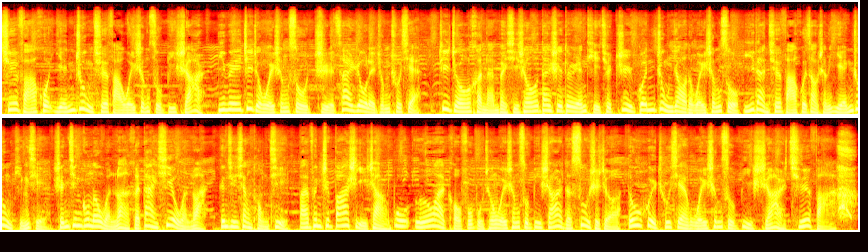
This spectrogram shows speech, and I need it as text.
缺乏或严重缺乏维生素 B 十二，因为这种维生素只在肉类中出现。这种很难被吸收，但是对人体却至关重要的维生素，一旦缺乏会造成严重贫血、神经功能紊乱和代谢紊乱。根据一项统计，百分之八十以上不额外口服补充维生素 B 十二的素食者都会出现维生素 B 十二缺乏。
